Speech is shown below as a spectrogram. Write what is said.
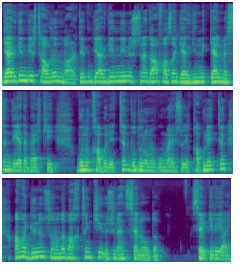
gergin bir tavrın vardı. Bu gerginliğin üstüne daha fazla gerginlik gelmesin diye de belki bunu kabul ettin. Bu durumu, bu mevzuyu kabul ettin. Ama günün sonunda baktın ki üzülen sen oldun. Sevgili yay,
